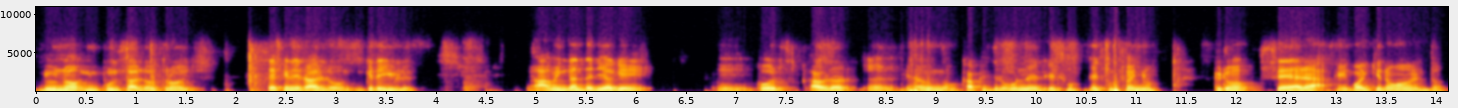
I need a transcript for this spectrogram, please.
y uno impulsa al otro, se genera algo increíble. A mí me encantaría que, eh, poder hablar eh, en algún capítulo con él es un, es un sueño, pero se dará en cualquier momento.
